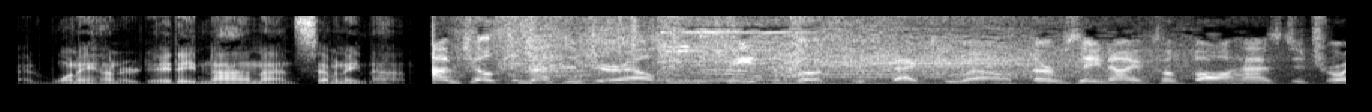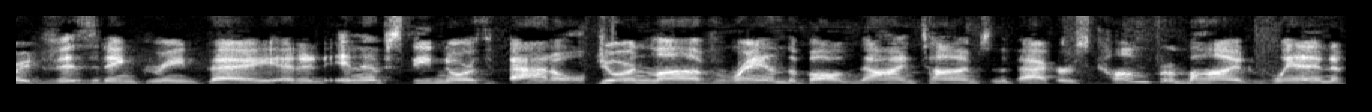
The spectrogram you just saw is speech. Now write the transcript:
at 1 800 889 9789. I'm Chelsea Messenger, helping you beat the books with BetQL. Thursday night football has Detroit visiting Green Bay at an NFC North battle. Jordan Love ran the ball nine times, and the Packers come from behind win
